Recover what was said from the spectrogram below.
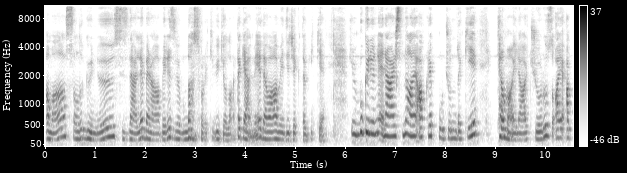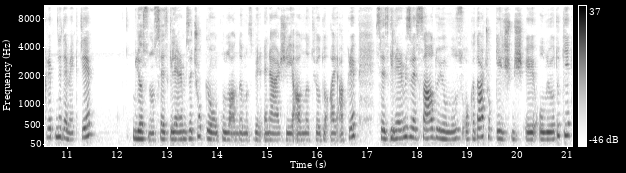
Ama salı günü sizlerle beraberiz ve bundan sonraki videolarda gelmeye devam edecek tabii ki. Şimdi bugünün enerjisini Ay Akrep Burcu'ndaki temayla açıyoruz. Ay Akrep ne demekti? Biliyorsunuz sezgilerimize çok yoğun kullandığımız bir enerjiyi anlatıyordu Ay Akrep. Sezgilerimiz ve sağduyumuz o kadar çok gelişmiş e, oluyordu ki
